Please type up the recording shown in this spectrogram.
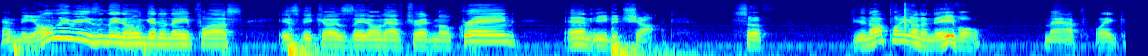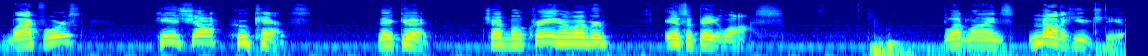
And the only reason they don't get an A plus is because they don't have treadmill crane and heated shot. So if if you're not playing on a naval map like Black Forest, heated shot, who cares? They're good. Treadmill Crane, however, is a big loss. Bloodlines, not a huge deal.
